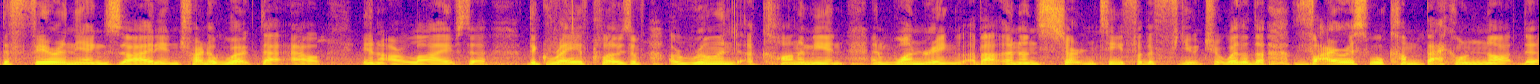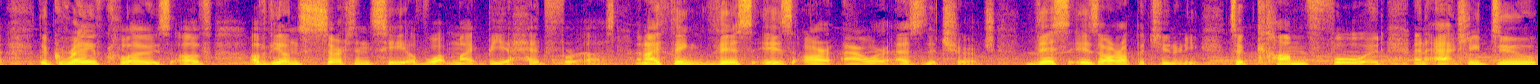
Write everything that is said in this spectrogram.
the fear and the anxiety and trying to work that out in our lives, the, the grave clothes of a ruined economy and, and wondering about an uncertainty for the future, whether the virus will come back or not, the, the grave clothes of, of the uncertainty of what might be ahead for us. And I think this is our hour as the church. This is our opportunity to come forward and actually do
